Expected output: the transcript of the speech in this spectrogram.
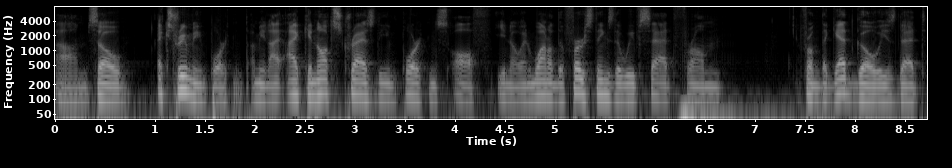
Um, so extremely important. I mean, I, I cannot stress the importance of you know, and one of the first things that we've said from from the get go is that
